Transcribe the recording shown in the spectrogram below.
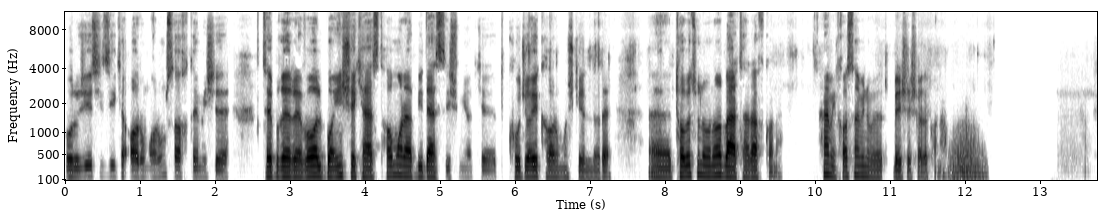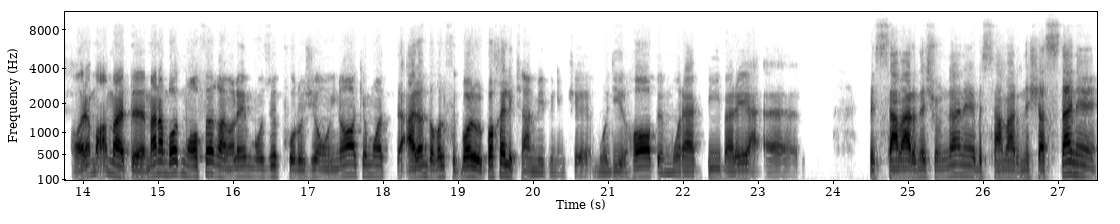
پروژه چیزی که آروم آروم ساخته میشه طبق روال با این شکست ها مربی دستش میاد که کجای کار مشکل داره. تا بتونه اونا رو برطرف کنه. همین خواستم اینو بهش اشاره کنم. آره محمد منم باید موافقم. حالا این موضوع پروژه و اینا که ما الان داخل فوتبال اروپا خیلی کم می‌بینیم که مدیرها به مربی برای به سمر نشوندن به سمر نشستن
